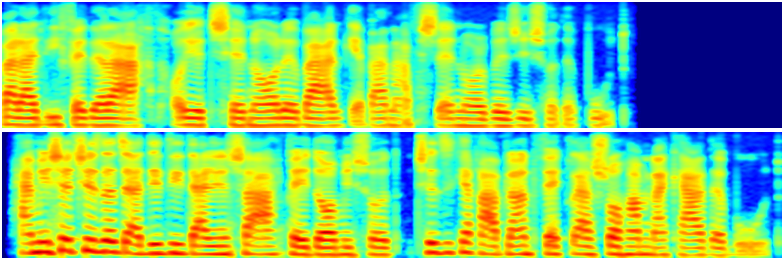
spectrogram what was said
و ردیف درخت های چنار برگ بنفشه نروژی شده بود. همیشه چیز جدیدی در این شهر پیدا می شد چیزی که قبلا فکرش را هم نکرده بود.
